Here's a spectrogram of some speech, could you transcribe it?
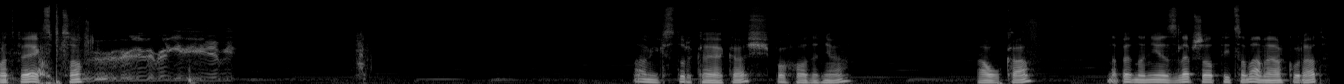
Łatwy exp, co? A miksturka jakaś, pochodnia. Pałka. Na pewno nie jest lepsza od tej, co mamy akurat.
